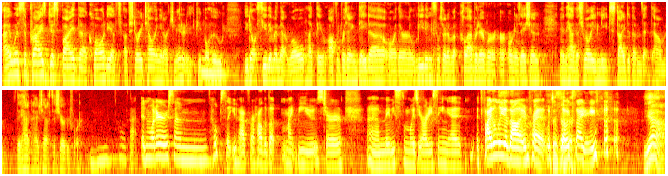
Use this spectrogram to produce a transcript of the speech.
I was surprised just by the quality of, of storytelling in our community. People mm. who you don't see them in that role, like they're often presenting data or they're leading some sort of a collaborative or, or organization, and they have this really neat side to them that um, they hadn't had a chance to share before. Mm-hmm. Love that. And what are some hopes that you have for how the book might be used, or um, maybe some ways you're already seeing it? It finally is out in print, which is so exciting. Yeah,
